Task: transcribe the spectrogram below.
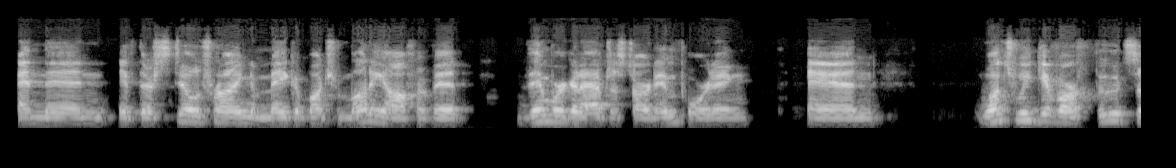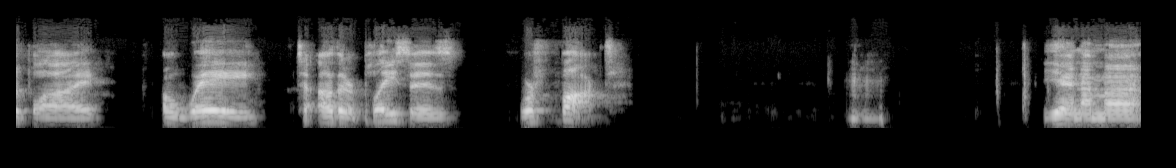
and then if they're still trying to make a bunch of money off of it then we're going to have to start importing and once we give our food supply away to other places we're fucked Mhm. Yeah, and I'm uh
